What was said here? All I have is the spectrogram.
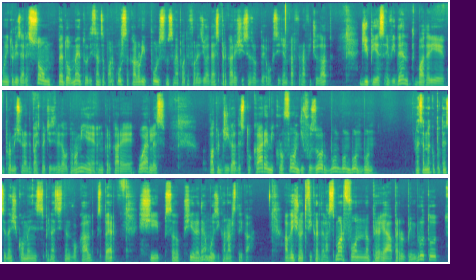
monitorizare somn, pedometru, distanță parcursă, calorii, puls, nu se mai poate fără în ziua de azi, sper că are și senzor de oxigen, care ar fi ciudat, GPS evident, baterie cu promisiunea de 14 zile de autonomie, încărcare wireless, 4 GB de stocare, microfon, difuzor, bun, bun, bun, bun. Înseamnă că putem să dăm și comenzi prin asistent vocal, sper, și să și redea muzica, n-ar strica. Aveți și notificări de la smartphone, preia apelul prin Bluetooth,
